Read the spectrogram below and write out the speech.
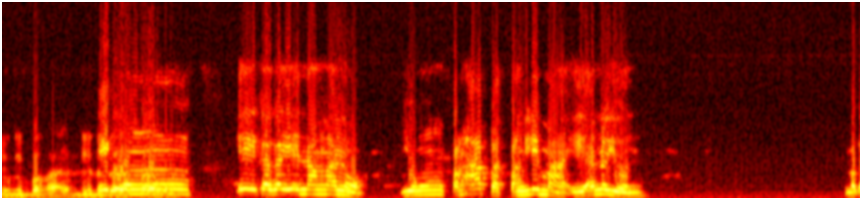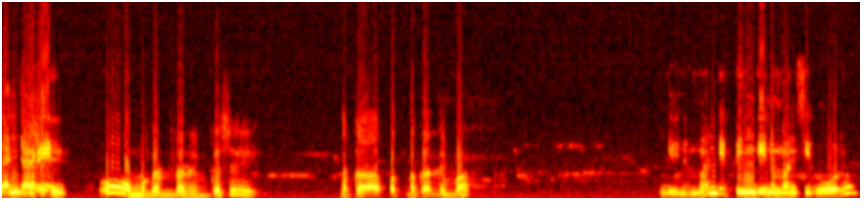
Yung iba nga hindi Eh nag-aasawa. kung, eh kagaya ng ano, yung pang-apat, pang-lima, eh ano yun? Maganda rin. Oo, maganda rin kasi nakaapat na kalima. Hindi naman, depende naman siguro.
